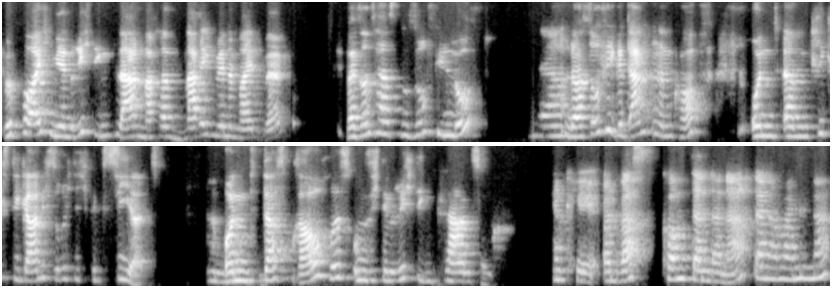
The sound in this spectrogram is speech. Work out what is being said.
Bevor ich mir einen richtigen Plan mache, mache ich mir eine Mindmap. Weil sonst hast du so viel Luft. Ja. Du hast so viel Gedanken im Kopf und ähm, kriegst die gar nicht so richtig fixiert. Mhm. Und das braucht es, um sich den richtigen Plan zu machen. Okay, und was kommt dann danach, deiner Meinung nach?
